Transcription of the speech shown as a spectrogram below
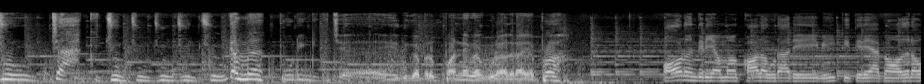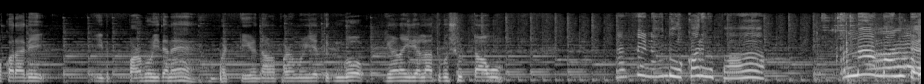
zoom jack zoom zoom zoom zoom zoom. நம்ம பிடிங்கிக்கிச்சே. இதுக்கப்புறம் பண்ணவே கூடாதுடா எப்பா? ஆடம் தெரியாமல் காலை விடாதே வெயிட்டு தெரியாமல் அதில் உட்காராதே. இது பழமொழி தானே? பட் இருந்தாலும் பழமொழி ஏற்றுக்குங்கோ ஏன்னா இது எல்லாத்துக்கும் ஷூட் ஆகும். வந்து உட்காருங்கப்பா. அண்ணா மண்டை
